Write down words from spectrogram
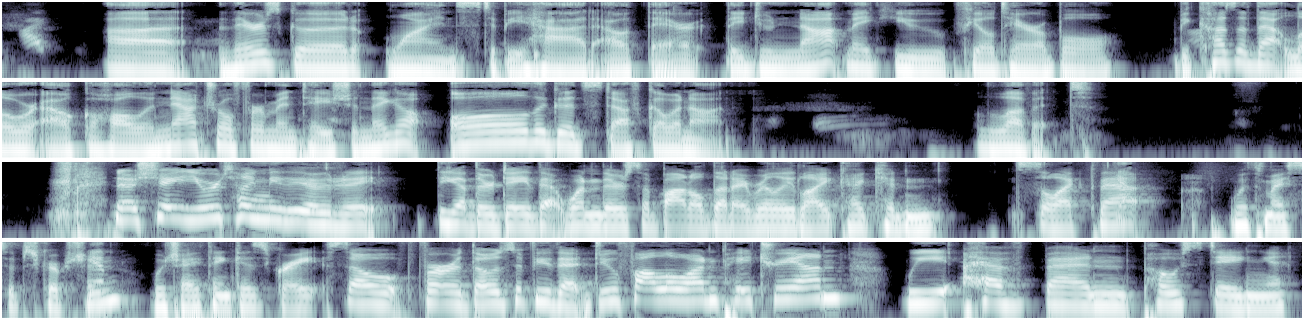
Uh, there's good wines to be had out there. They do not make you feel terrible because of that lower alcohol and natural fermentation. They got all the good stuff going on. Love it. now, Shay, you were telling me the other day, the other day that when there's a bottle that I really like, I can select that with my subscription, which I think is great. So, for those of you that do follow on Patreon, we have been posting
